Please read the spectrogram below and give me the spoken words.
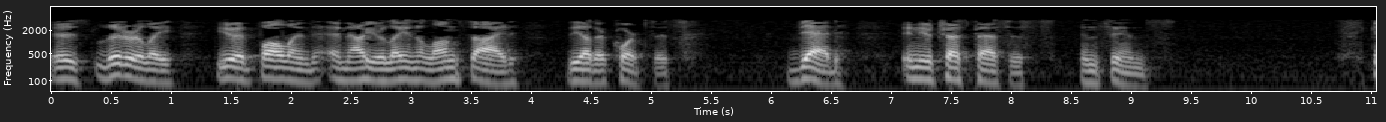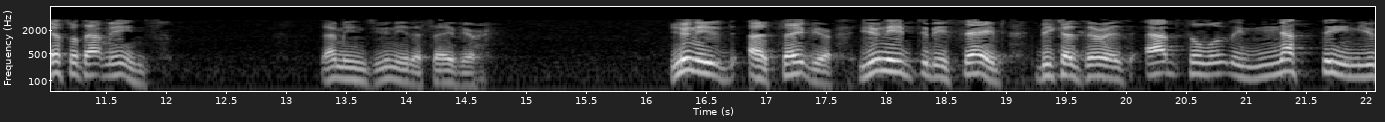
is literally you had fallen and now you're laying alongside the other corpses, dead in your trespasses and sins. Guess what that means? That means you need a Savior. You need a Savior. You need to be saved because there is absolutely nothing you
